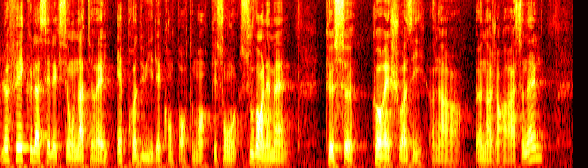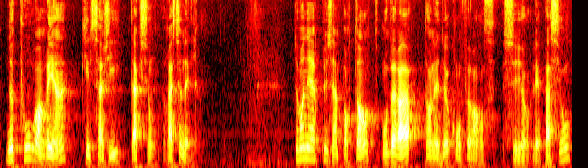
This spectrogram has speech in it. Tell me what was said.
Le fait que la sélection naturelle ait produit des comportements qui sont souvent les mêmes que ceux qu'aurait choisi un, agent rationnel ne prouve en rien qu'il s'agit d'actions rationnelles. De manière plus importante, on verra dans les deux conférences sur les passions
